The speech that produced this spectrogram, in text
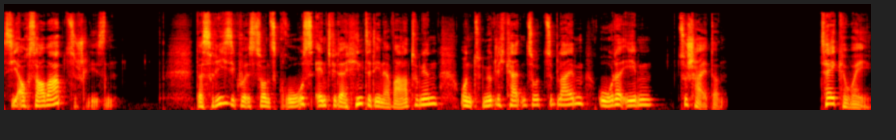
sie auch sauber abzuschließen. Das Risiko ist sonst groß, entweder hinter den Erwartungen und Möglichkeiten zurückzubleiben oder eben zu scheitern. Takeaway.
